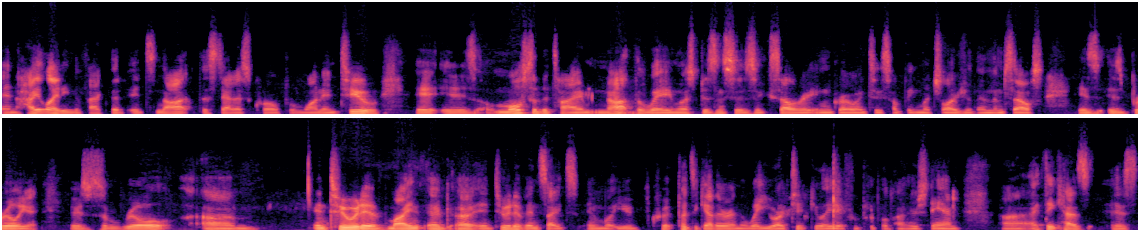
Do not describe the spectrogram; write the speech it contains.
and highlighting the fact that it's not the status quo for one and two. It is most of the time not the way most businesses accelerate and grow into something much larger than themselves. Is is brilliant. There's some real um, intuitive mind uh, uh, intuitive insights in what you've put together and the way you articulate it for people to understand uh, i think has has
